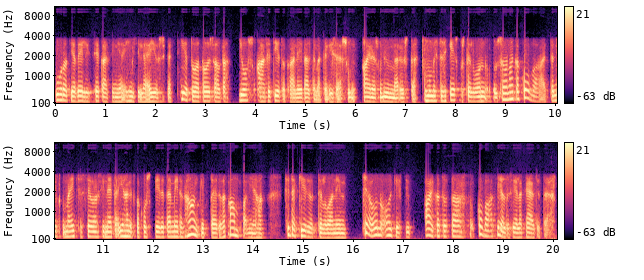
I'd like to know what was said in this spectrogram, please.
puurot ja vellit sekaisin ja ihmisillä ei ole sitä tietoa toisaalta, joskaan se tietokaan ei välttämättä lisää sun, aina sun ymmärrystä. Mun mielestä se keskustelu on, se on aika kovaa, että nyt kun mä itse seurasin näitä ihan, jotka koskee tätä meidän hanketta ja tätä kampanjaa, sitä kirjoittelua, niin se on oikeasti aika tota, kovaa kieltä siellä käytetään.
